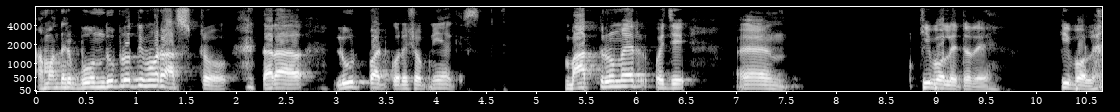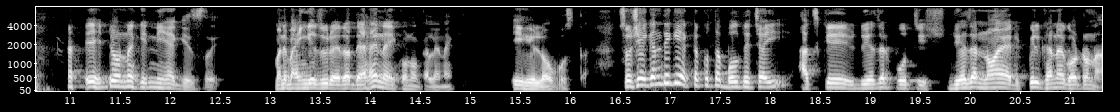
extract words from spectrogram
আমাদের বন্ধু প্রতিম রাষ্ট্র, তারা লুটপাট করে সব নিয়ে গেছে। বাথরুমের ওই যে কি বলে এটারে কি বলে? এটাও নাকি নিয়ে গেছে। মানে ভাঙ্গে জুড়ে এরা দেখে নাই কোনো কালে নাকি? এই হইল অবস্থা। তো সেখান থেকে একটা কথা বলতে চাই। আজকে দুই হাজার পঁচিশ, দুই হাজার নয়ের পিলখানার ঘটনা।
